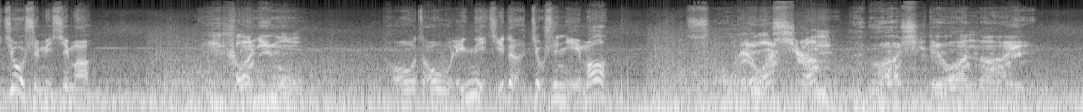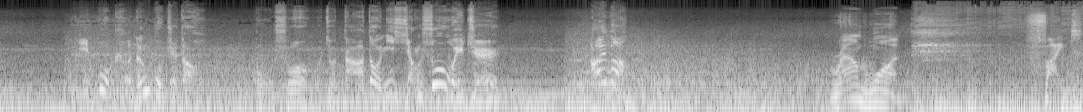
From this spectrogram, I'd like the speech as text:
你就是密西吗？いかにも偷走武林秘籍的就是你吗？俺は知らんわしではない你不可能不知道，不说我就打到你想说为止。来吧！ Round one. Fight.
